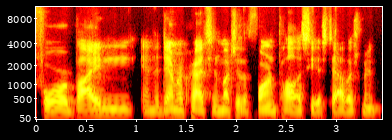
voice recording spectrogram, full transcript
for Biden and the Democrats and much of the foreign policy establishment,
